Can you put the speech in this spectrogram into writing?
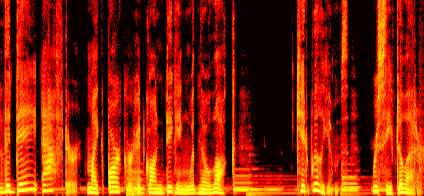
the day after Mike Barker had gone digging with no luck, Kit Williams received a letter.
